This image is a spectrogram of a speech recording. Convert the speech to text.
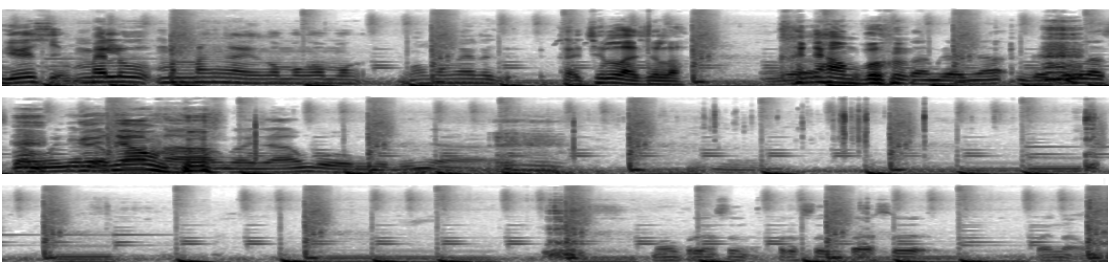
ya wis melu meneng ae ngomong-ngomong ngomongnya gak jelas lah Enggak, nyambung. bukan gak, ny- gak jelas kamunya Gak gak, nyambung. paham gak nyambung jadinya Mm. mau mana Om?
